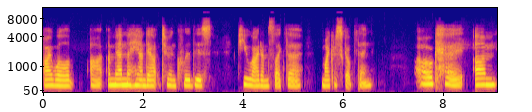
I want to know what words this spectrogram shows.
I will uh, amend the handout to include these few items like the microscope thing. Okay. Um,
